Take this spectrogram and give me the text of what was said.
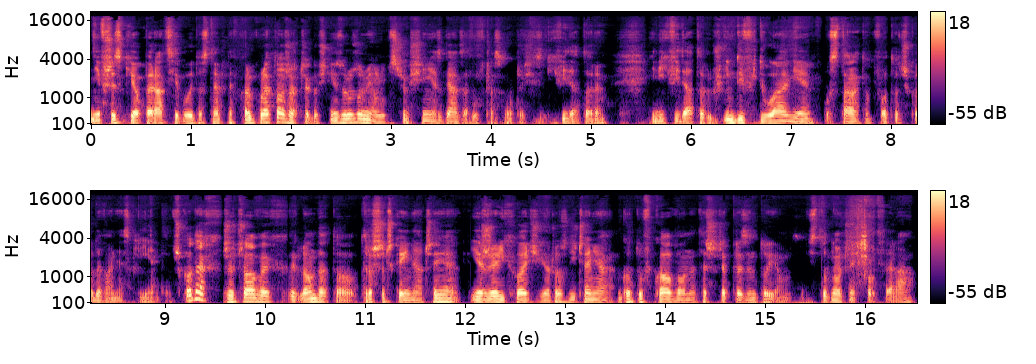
nie wszystkie operacje były dostępne w kalkulatorze, czegoś nie zrozumiał lub z czymś się nie zgadza, wówczas łączy się z likwidatorem i likwidator już indywidualnie ustala tą kwotę odszkodowania z klientem. W szkodach rzeczowych wygląda to troszeczkę inaczej. Jeżeli chodzi o rozliczenia gotówkowe, one też reprezentują istotną część portfela,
